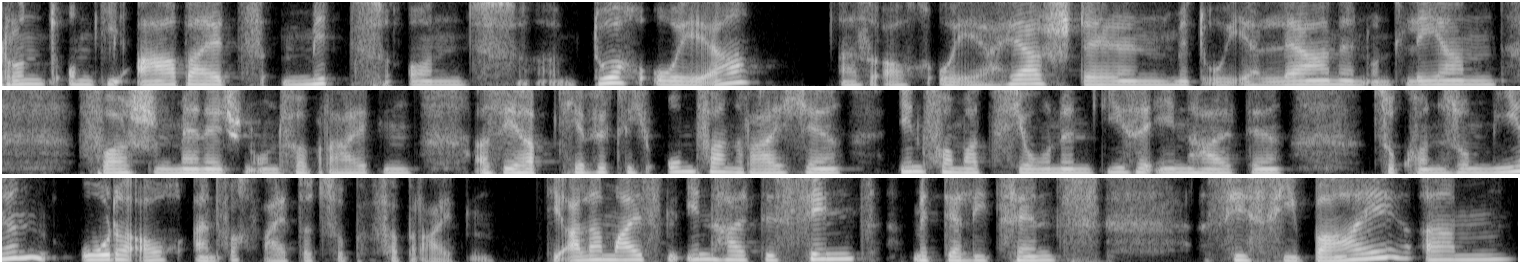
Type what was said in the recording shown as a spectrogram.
rund um die Arbeit mit und äh, durch OER also auch OER herstellen, mit OER lernen und lehren, forschen, managen und verbreiten. Also ihr habt hier wirklich umfangreiche Informationen, diese Inhalte zu konsumieren oder auch einfach weiter zu verbreiten. Die allermeisten Inhalte sind mit der Lizenz CC BY ähm,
